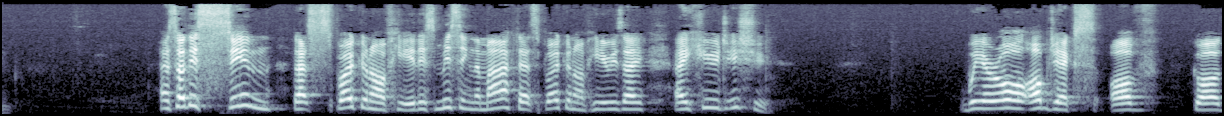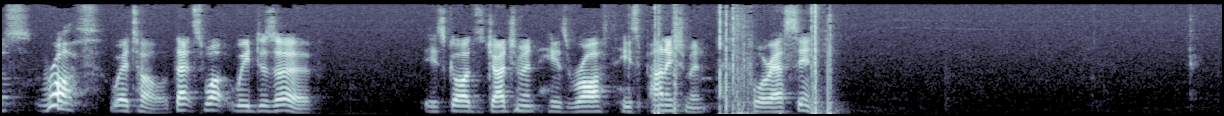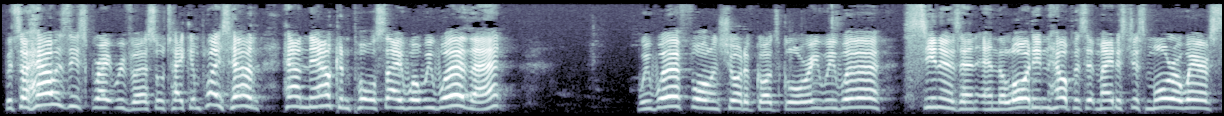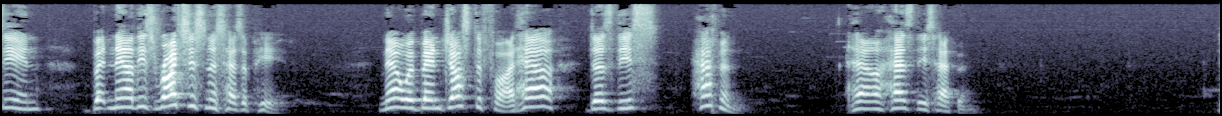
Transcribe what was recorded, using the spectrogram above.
And so, this sin that's spoken of here, this missing the mark that's spoken of here, is a, a huge issue. We are all objects of God's wrath, we're told. That's what we deserve. Is God's judgment, His wrath, His punishment for our sin. But so, how has this great reversal taken place? How, how now can Paul say, well, we were that? We were fallen short of God's glory. We were sinners, and, and the Lord didn't help us. It made us just more aware of sin. But now this righteousness has appeared. Now we've been justified. How does this happen? How has this happened?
